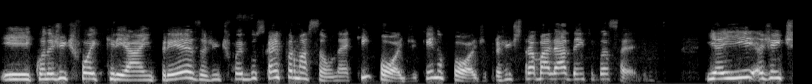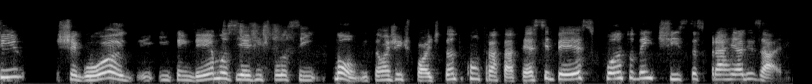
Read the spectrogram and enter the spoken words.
E quando a gente foi criar a empresa, a gente foi buscar informação, né? Quem pode, quem não pode, para a gente trabalhar dentro das regras. E aí a gente chegou, entendemos, e a gente falou assim: bom, então a gente pode tanto contratar TSBs quanto dentistas para realizarem.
